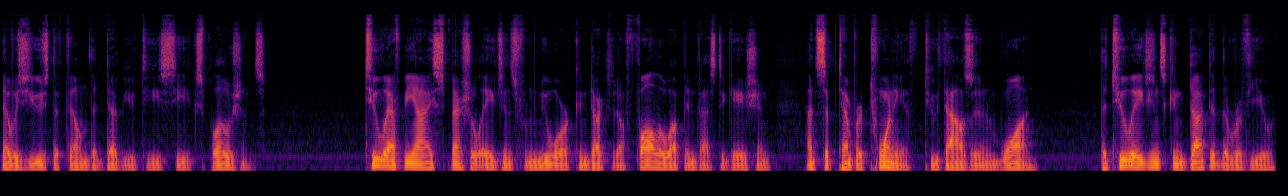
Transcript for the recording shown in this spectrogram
that was used to film the WTC explosions. Two FBI special agents from Newark conducted a follow up investigation on September 20, 2001. The two agents conducted the review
